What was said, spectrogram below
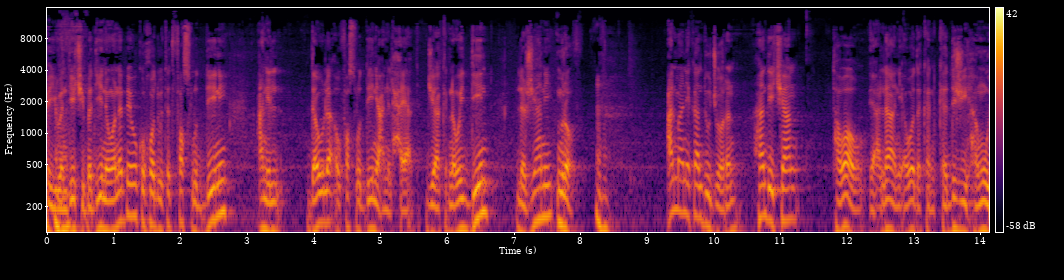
پەیوەندیکی بە دینەوە نەبێ وەکو خۆ دوتت فصل الدینی عن الدولة أو فصل الدين عن الحياة جیاکردنەوەی دین لە ژیانی مرۆڤ ئەلمانیەکان دوو جۆرن هەندێکیان تەواو یعلانی ئەوە دەکەن کە دژی هەموو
